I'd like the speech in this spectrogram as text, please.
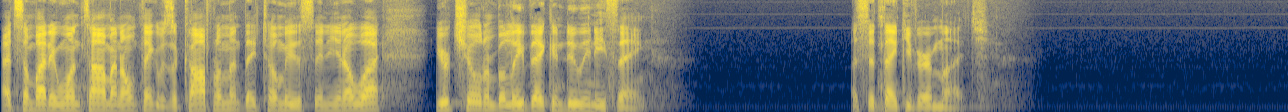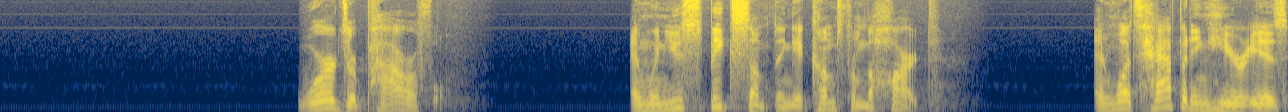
I had somebody one time, I don't think it was a compliment, they told me, they said, you know what? Your children believe they can do anything. I said, thank you very much. Words are powerful. And when you speak something, it comes from the heart. And what's happening here is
